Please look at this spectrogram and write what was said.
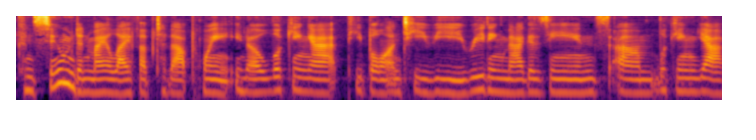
consumed in my life up to that point. You know, looking at people on TV, reading magazines, um, looking, yeah,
